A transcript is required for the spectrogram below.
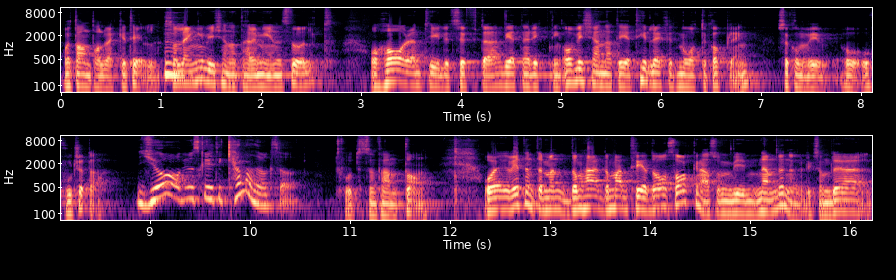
och ett antal veckor till. Mm. Så länge vi känner att det här är meningsfullt och har en tydligt syfte, vet en riktning och vi känner att det är tillräckligt med återkoppling så kommer vi att fortsätta. Ja, vi ska ju till Kanada också. 2015. Och jag vet inte, men de här, de här tre sakerna som vi nämnde nu, liksom, det,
